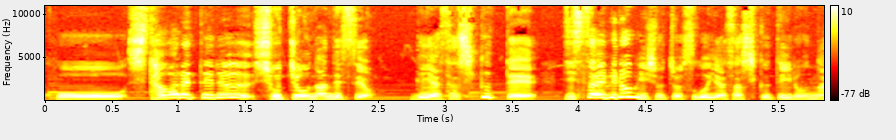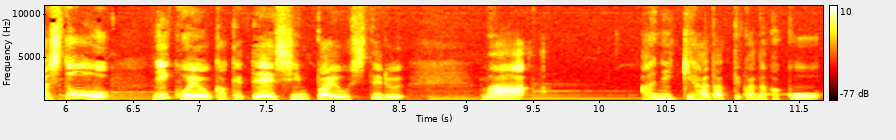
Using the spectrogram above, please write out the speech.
こう慕われてる所長なんですよ。で優しくて実際ビロビー所長すごい優しくていろんな人に声をかけて心配をしてるまあ兄貴肌っていうかなんかこ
